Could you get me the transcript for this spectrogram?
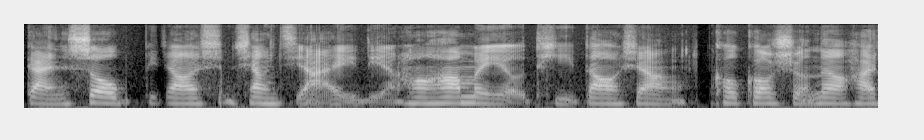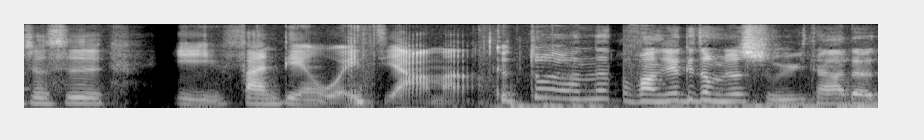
感受比较像家一点，然后他们有提到像 Coco Chanel，它就是。以饭店为家嘛？对啊，那个房间根本就属于他的，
